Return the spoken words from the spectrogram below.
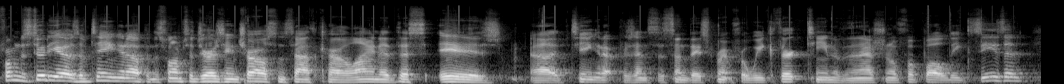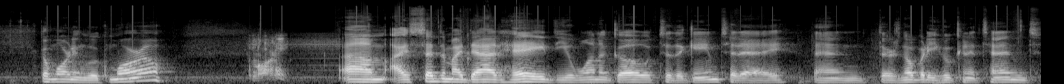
From the studios of Teeing It Up in the swamps of Jersey and Charleston, South Carolina, this is uh, Teeing It Up presents the Sunday Sprint for Week 13 of the National Football League season. Good morning, Luke Morrow. Good morning. Um, I said to my dad, "Hey, do you want to go to the game today?" And there's nobody who can attend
